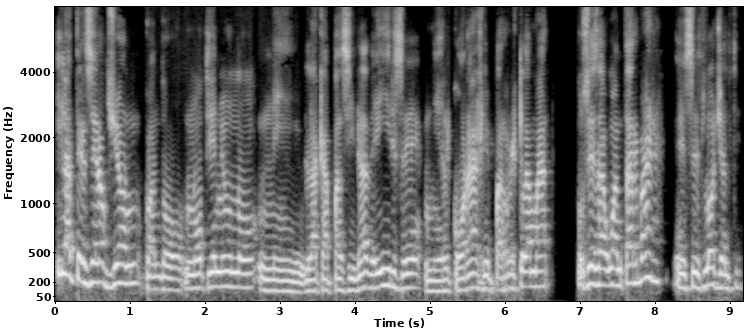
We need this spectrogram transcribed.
Y la tercera opción, cuando no tiene uno ni la capacidad de irse, ni el coraje para reclamar, pues es aguantar vara. Ese es loyalty.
